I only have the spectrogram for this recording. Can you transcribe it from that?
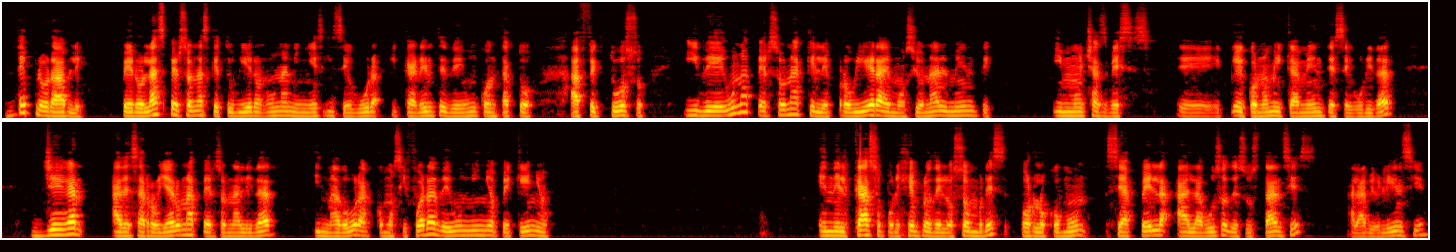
deplorable, pero las personas que tuvieron una niñez insegura y carente de un contacto afectuoso y de una persona que le proviera emocionalmente y muchas veces eh, económicamente seguridad, llegan a desarrollar una personalidad inmadura, como si fuera de un niño pequeño. En el caso, por ejemplo, de los hombres, por lo común se apela al abuso de sustancias, a la violencia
